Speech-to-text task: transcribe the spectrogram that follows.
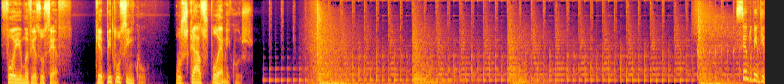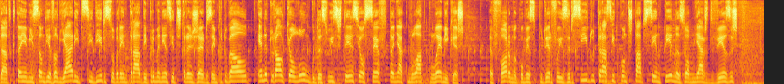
Foi uma vez o CEF. Capítulo 5 Os casos polémicos. Sendo uma entidade que tem a missão de avaliar e decidir sobre a entrada e permanência de estrangeiros em Portugal, é natural que ao longo da sua existência o CEF tenha acumulado polémicas. A forma como esse poder foi exercido terá sido contestado centenas ou milhares de vezes,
